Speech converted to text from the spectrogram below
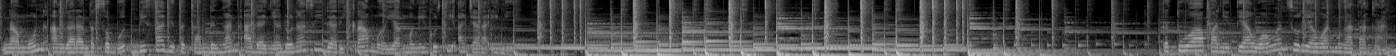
Namun anggaran tersebut bisa ditekan dengan adanya donasi dari krame yang mengikuti acara ini. Ketua Panitia Wawan Suryawan mengatakan,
